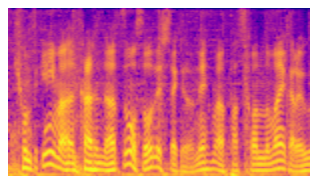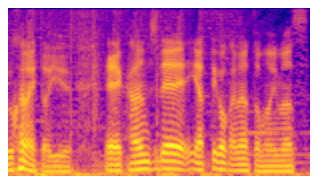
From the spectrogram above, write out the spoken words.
基本的にまあ 夏もそうでしたけどね、まあパソコンの前から動かないという、え、感じでやっていこうかなと思います。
